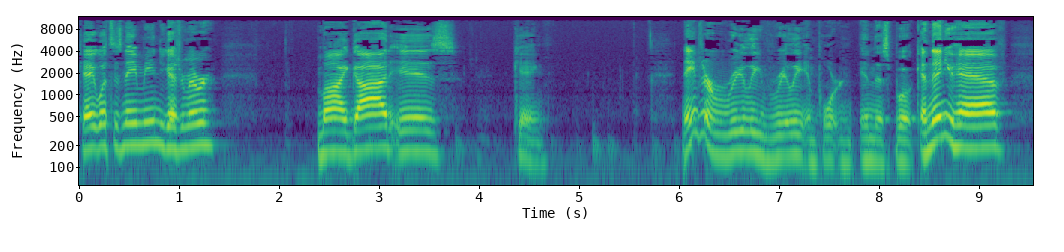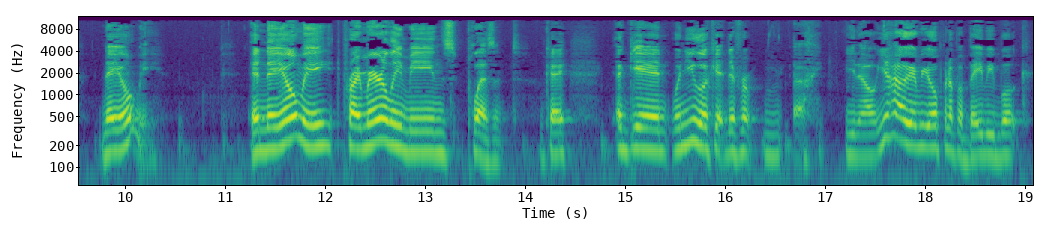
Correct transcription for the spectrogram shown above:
Okay, what's his name mean? You guys remember? My God is king. Names are really, really important in this book. And then you have Naomi. And Naomi primarily means pleasant. Okay? Again, when you look at different, uh, you know, you know how ever you open up a baby book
